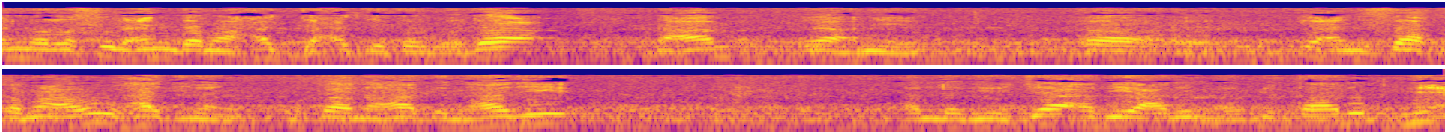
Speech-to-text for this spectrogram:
أن الرسول عندما حج حجة الوداع نعم يعني آه يعني ساق معه هديا وكان هذا الهدي الذي جاء به علي بن أبي طالب 100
